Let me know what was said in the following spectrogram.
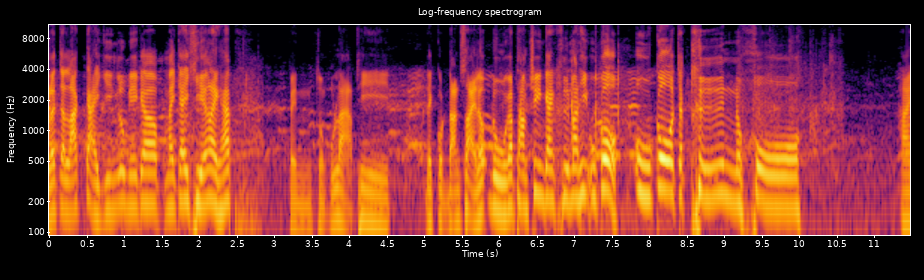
แล้วจะลักไก่ยิงลูกนี้ก็ไม่ใกล้เคียงอะไรครับ เป็นส่งกุหลาบที่ได้กดดันใส่แล้วดูครับทำชิงกันคืนมาที่อูโกอูโกจะคืนโอ้โหให้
